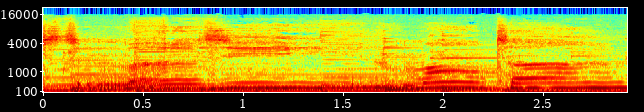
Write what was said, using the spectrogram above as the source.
C'est une maladie mentale.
